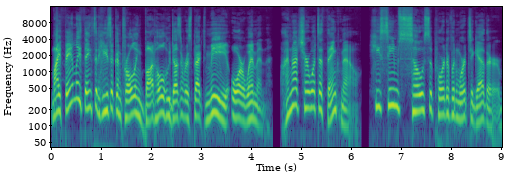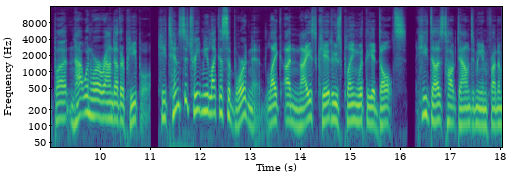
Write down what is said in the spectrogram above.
My family thinks that he's a controlling butthole who doesn't respect me or women. I'm not sure what to think now. He seems so supportive when we're together, but not when we're around other people. He tends to treat me like a subordinate, like a nice kid who's playing with the adults. He does talk down to me in front of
